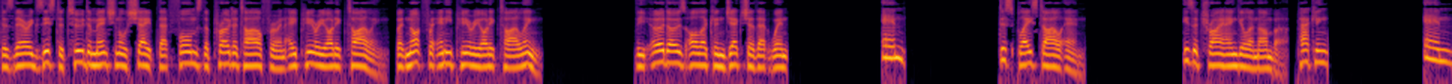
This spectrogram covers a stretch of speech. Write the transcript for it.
does there exist a two-dimensional shape that forms the prototile for an aperiodic tiling, but not for any periodic tiling? The Erdos-Oler conjecture that when n n is a triangular number, packing n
